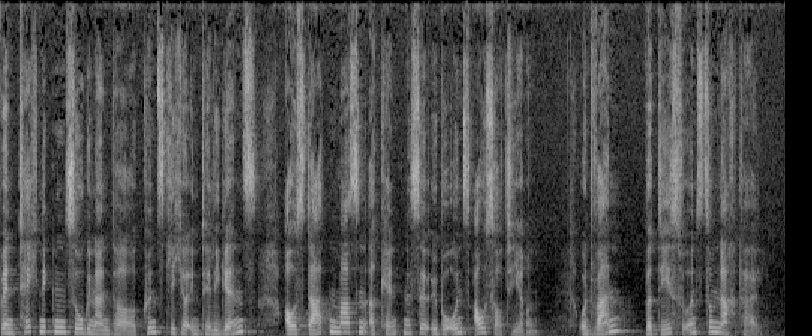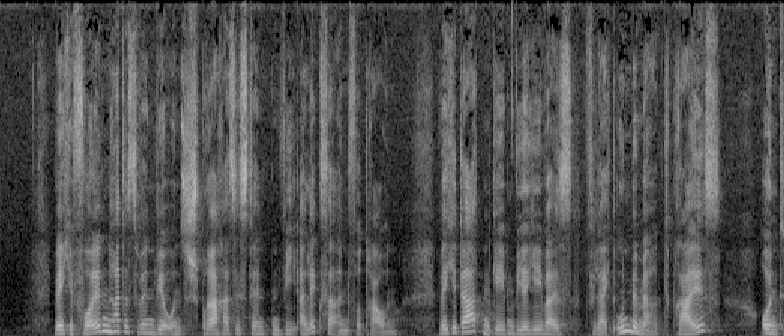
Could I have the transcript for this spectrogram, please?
wenn Techniken sogenannter künstlicher Intelligenz aus Datenmassen Erkenntnisse über uns aussortieren? Und wann wird dies für uns zum Nachteil? Welche Folgen hat es, wenn wir uns Sprachassistenten wie Alexa anvertrauen? Welche Daten geben wir jeweils vielleicht unbemerkt preis? Und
